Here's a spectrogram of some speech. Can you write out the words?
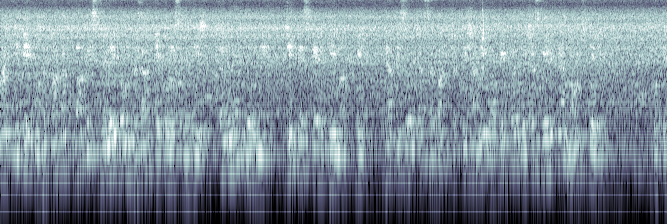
आणखी एक महत्वाचा बावीस जुलै दोन हज़ार एकोणीस रोजी चंद्रयान दोनने G S L mark three या इस्रोच्या सर्वात शक्तिशाली रॉकेटवर यशस्वीरित्या लॉन्च केले. होते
